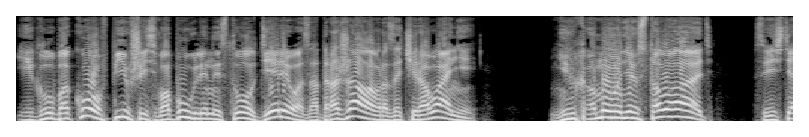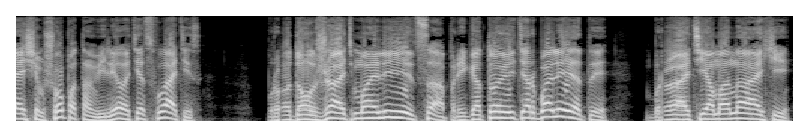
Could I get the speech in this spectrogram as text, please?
и, глубоко впившись в обугленный ствол дерева, задрожала в разочаровании. «Никому не вставать!» Свистящим шепотом велел отец Флатис. «Продолжать молиться! Приготовить арбалеты! Братья-монахи!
